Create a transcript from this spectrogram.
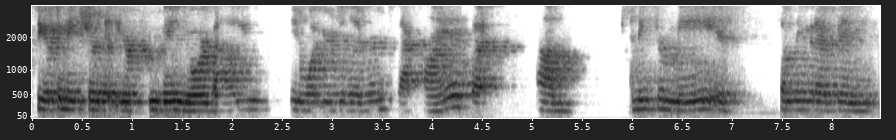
So you have to make sure that you're proving your value in what you're delivering to that client. But um, i think for me it's something that i've been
